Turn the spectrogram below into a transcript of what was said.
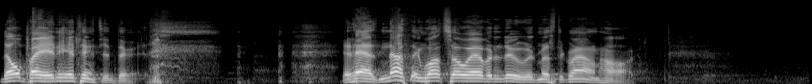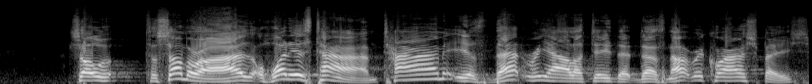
don't pay any attention to it. it has nothing whatsoever to do with Mr. Groundhog. So, to summarize, what is time? Time is that reality that does not require space,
